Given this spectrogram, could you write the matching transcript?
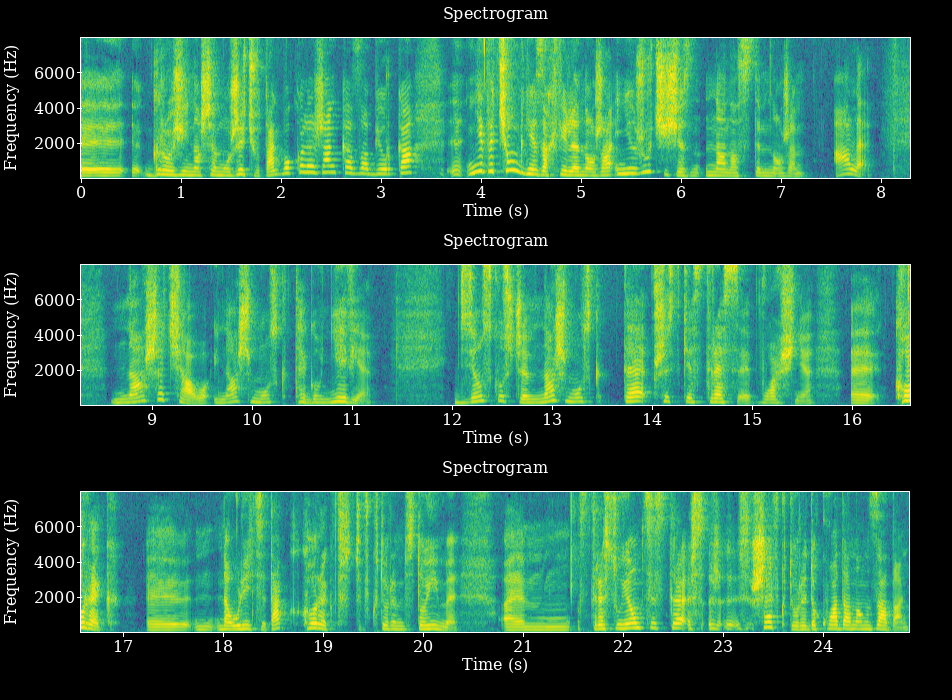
y, grozi naszemu życiu, tak? Bo koleżanka za biurka y, nie wyciągnie za chwilę noża i nie rzuci się na nas z tym nożem, ale nasze ciało i nasz mózg tego nie wie. W związku z czym nasz mózg te wszystkie stresy, właśnie korek na ulicy, tak? Korek, w, którym stoimy, stresujący stres, szef, który dokłada nam zadań,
